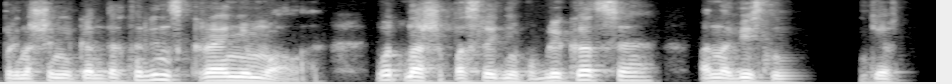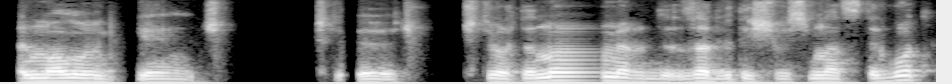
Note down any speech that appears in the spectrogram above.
при ношении контактных линз крайне мало. Вот наша последняя публикация, она вестник офтальмологии, четвертый номер за 2018 год.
